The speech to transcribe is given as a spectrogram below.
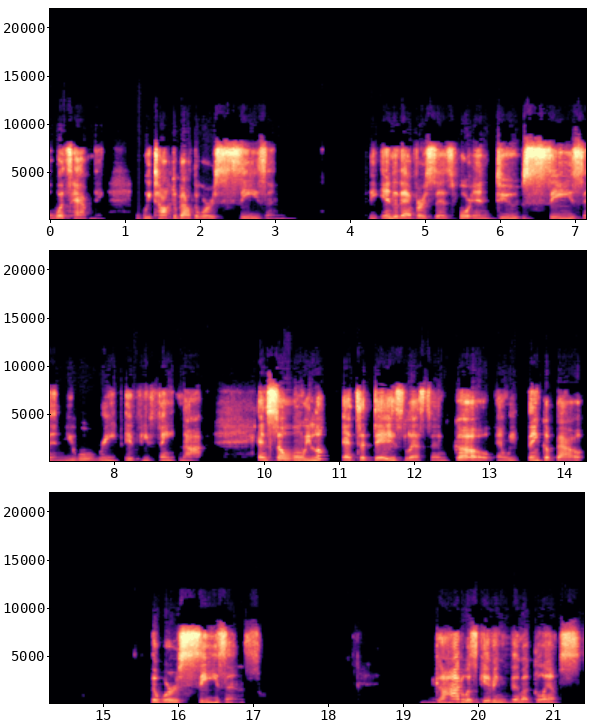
what's happening. We talked about the word season. The end of that verse says, For in due season you will reap if you faint not. And so when we look at today's lesson, go, and we think about the word seasons, God was giving them a glimpse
